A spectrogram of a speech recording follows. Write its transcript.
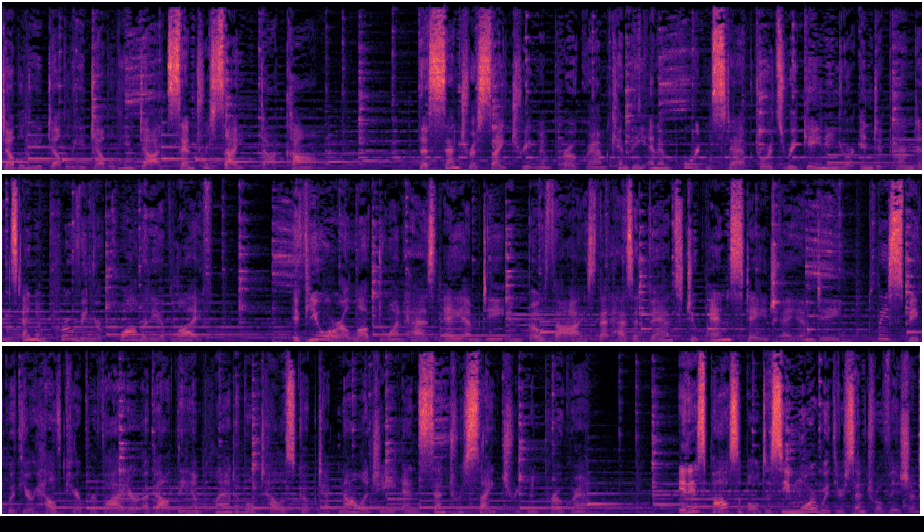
www.centrasight.com. The Centrasight treatment program can be an important step towards regaining your independence and improving your quality of life. If you or a loved one has AMD in both eyes that has advanced to end stage AMD, please speak with your healthcare provider about the implantable telescope technology and Centrasight treatment program. It is possible to see more with your central vision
